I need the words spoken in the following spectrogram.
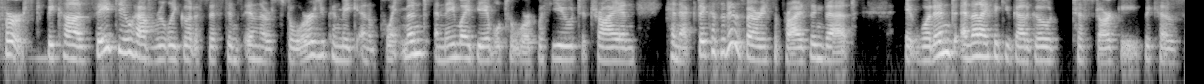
first because they do have really good assistance in their stores. You can make an appointment and they might be able to work with you to try and connect it because it is very surprising that it wouldn't. And then I think you've got to go to Starkey because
